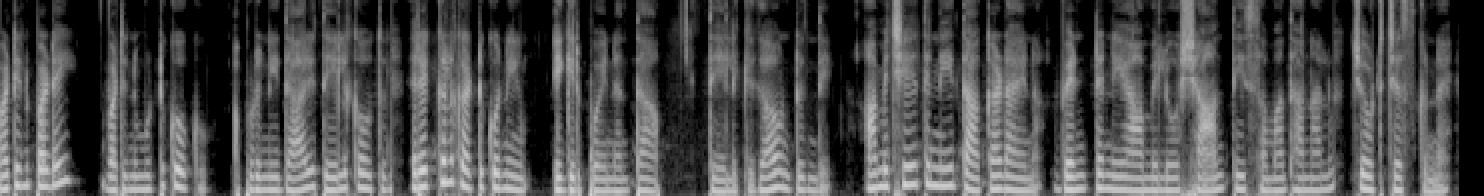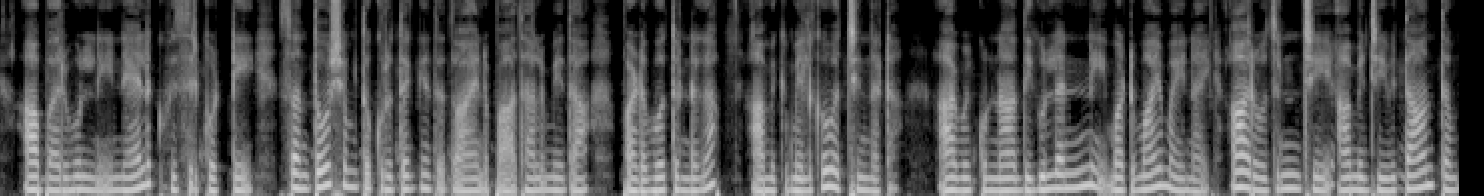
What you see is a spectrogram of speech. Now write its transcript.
వాటిని పడై వాటిని ముట్టుకోకు. అప్పుడు నీ దారి తేలికవుతుంది. రెక్కలు కట్టుకొని ఎగిరిపోయినంత తేలికగా ఉంటుంది. ఆమె చేతిని తాకాడాయన. వెంటనే ఆమెలో శాంతి సమాధానాలు చోటు చేసుకున్నాయి. ఆ బరువుల్ని నేలకు విసిరికొట్టి సంతోషంతో కృతజ్ఞతతో ఆయన పాదాల మీద పడబోతుండగా ఆమెకు మెలకు వచ్చిందట. ఆమెకున్న దిగుళ్ళన్నీ మటుమాయమైనాయి. ఆ రోజు నుంచి ఆమె జీవితాంతం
